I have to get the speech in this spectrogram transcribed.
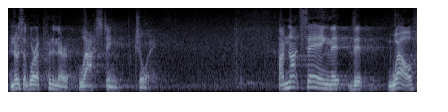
And notice the word I put in there lasting joy. I'm not saying that, that wealth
